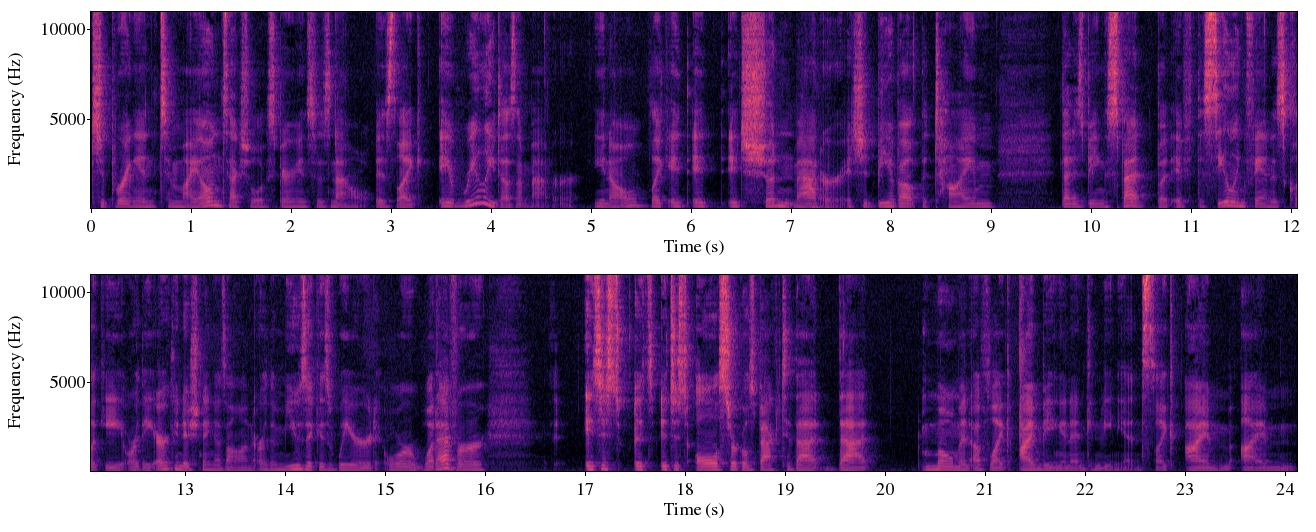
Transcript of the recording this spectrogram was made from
to bring into my own sexual experiences now is like it really doesn't matter you know like it it it shouldn't matter it should be about the time that is being spent but if the ceiling fan is clicky or the air conditioning is on or the music is weird or whatever it's just it's it just all circles back to that that moment of like i'm being an inconvenience. Like i'm i'm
